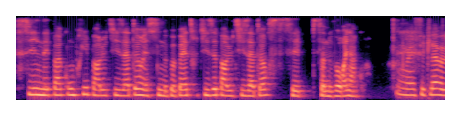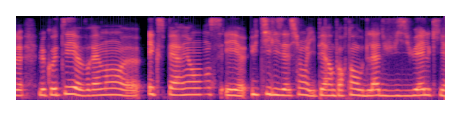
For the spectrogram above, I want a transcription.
s'il n'est pas compris par l'utilisateur et s'il ne peut pas être utilisé par l'utilisateur, ça ne vaut rien quoi. Ouais, c'est clair. Le, côté euh, vraiment euh, expérience et euh, utilisation est hyper important au-delà du visuel qui,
